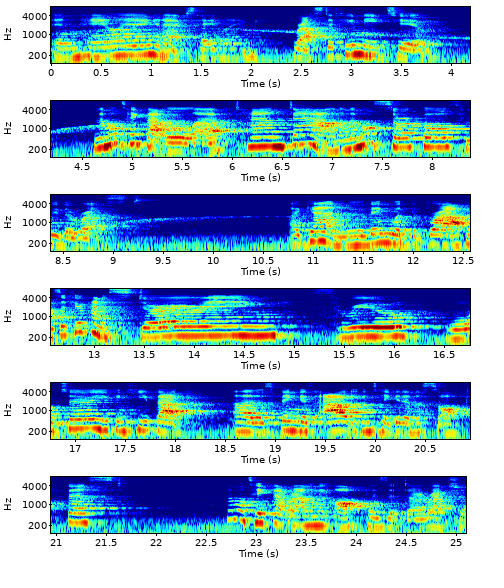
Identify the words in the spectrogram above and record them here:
Inhaling and exhaling. Rest if you need to. And then we'll take that left hand down and then we'll circle through the wrist. Again, moving with the breath as if you're kind of stirring through water. You can keep that uh, those fingers out. You can take it in a soft fist. Then we'll take that round in the opposite direction.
